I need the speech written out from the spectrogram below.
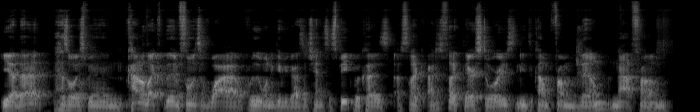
yeah, that has always been kind of like the influence of why I really want to give you guys a chance to speak because it's like, I just feel like their stories need to come from them, not from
